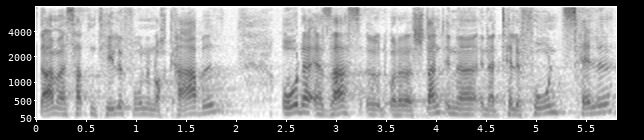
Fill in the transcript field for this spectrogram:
Damals hatten Telefone noch Kabel. Oder er saß äh, oder stand in einer, in einer Telefonzelle.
